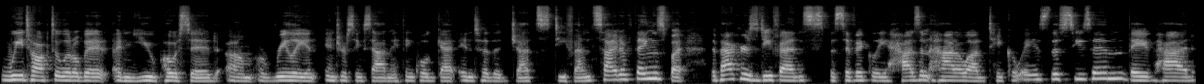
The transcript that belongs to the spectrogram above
we talked a little bit and you posted um, a really interesting stat and i think we'll get into the jets defense side of things but the packers defense specifically hasn't had a lot of takeaways this season they've had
